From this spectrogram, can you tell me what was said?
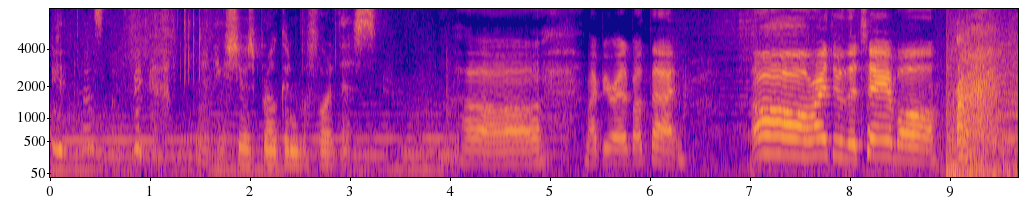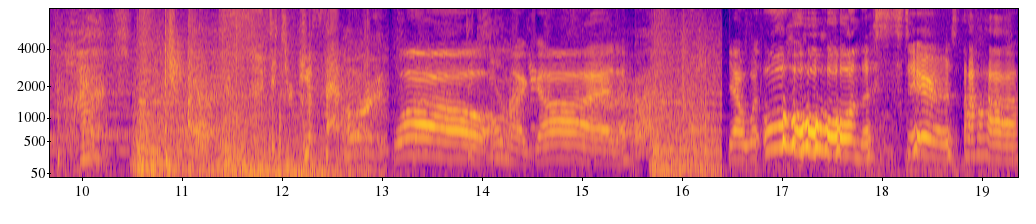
He has the I think she was broken before this. Oh, might be right about that. Oh, right through the table. Did you kiss that whore? Whoa! Oh my god. Yeah, what? Oh, on the stairs. Ah.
